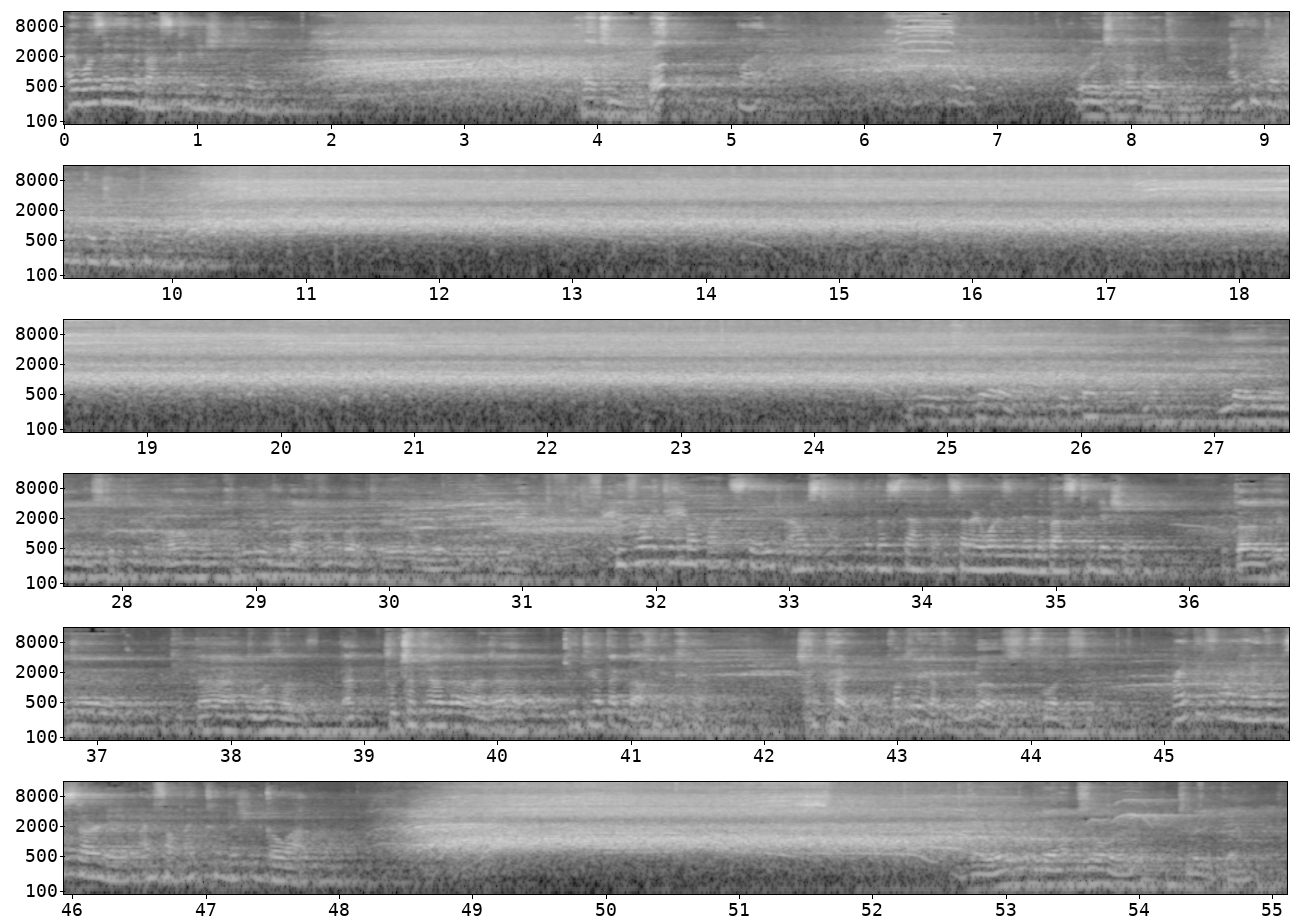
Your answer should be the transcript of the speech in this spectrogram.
I wasn't in the best condition today, 하지만 but 오늘 잘한 것 같아요. I think I did a good job today. Oh, before I came up on stage, I was talking to the staff and said I wasn't in the best condition. 딱 헤드 이렇게 딱 누워서 딱 도착하자마자 기트가 딱 나오니까 정말 컨디션이 갑자기 올라와서 좋아졌어요. Right before Haegeum started, I felt my condition go up.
